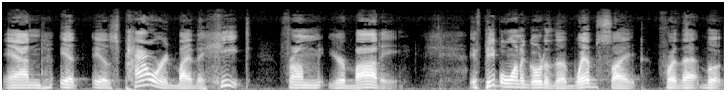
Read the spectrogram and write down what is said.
And it is powered by the heat from your body. If people want to go to the website for that book,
